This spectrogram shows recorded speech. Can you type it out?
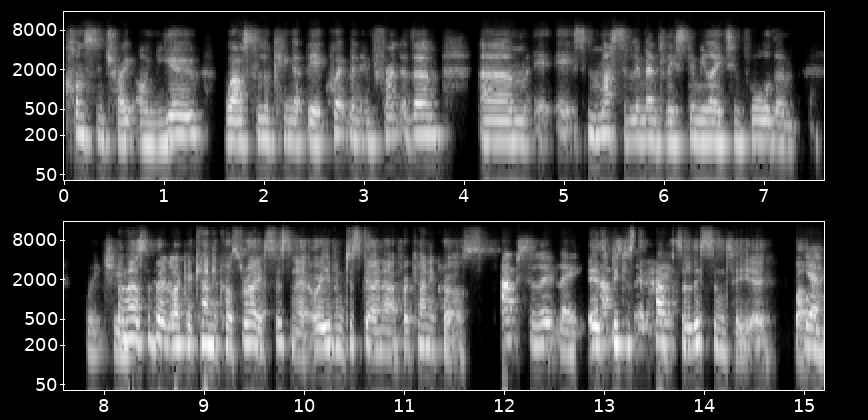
concentrate on you whilst looking at the equipment in front of them. Um, it, it's massively mentally stimulating for them. Which is, and that's a bit like a canicross race, isn't it? Or even just going out for a canicross. Absolutely. It's absolutely. because they have to listen to you. Well, yeah.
